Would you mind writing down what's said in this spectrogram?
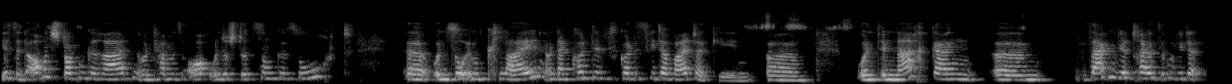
wir sind auch ins Stocken geraten und haben uns auch Unterstützung gesucht äh, und so im Kleinen und dann konnte, konnte es wieder weitergehen. Ähm, und im Nachgang ähm, sagen wir drei uns immer wieder,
